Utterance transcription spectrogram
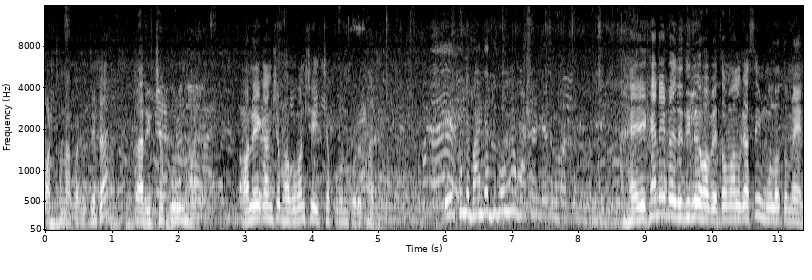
প্রার্থনা করে যেটা তার ইচ্ছা পূরণ হয়। অনেকাংশে ভগবান সেই ইচ্ছা পূরণ করে থাকে। হ্যাঁ এখানে বেঁধে দিলে হবে তোমাল গাছই মূলত মেন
